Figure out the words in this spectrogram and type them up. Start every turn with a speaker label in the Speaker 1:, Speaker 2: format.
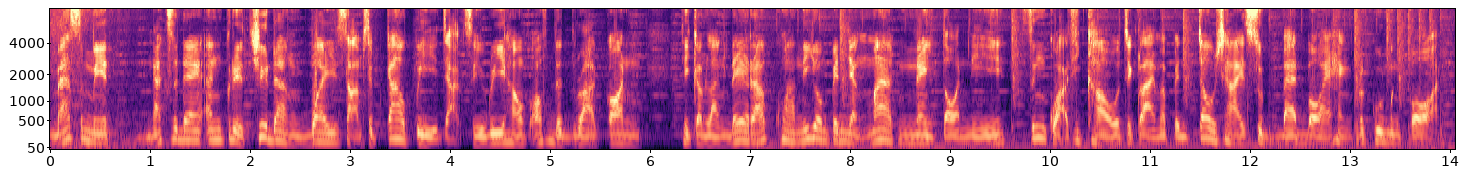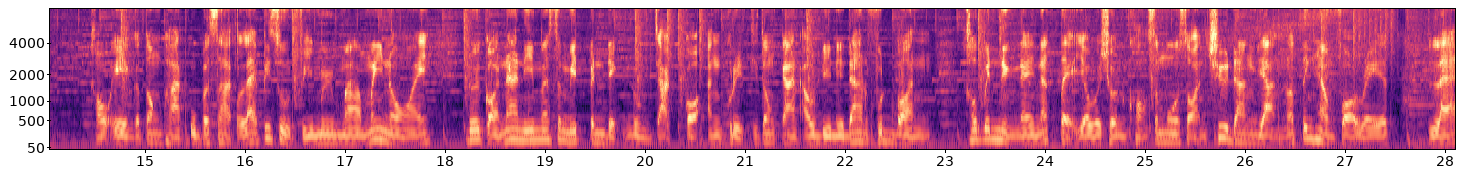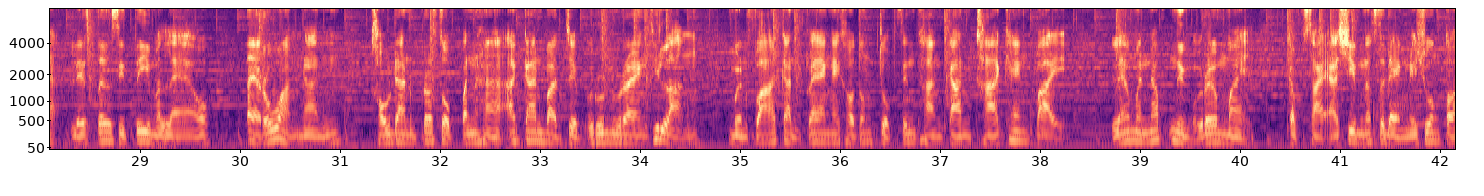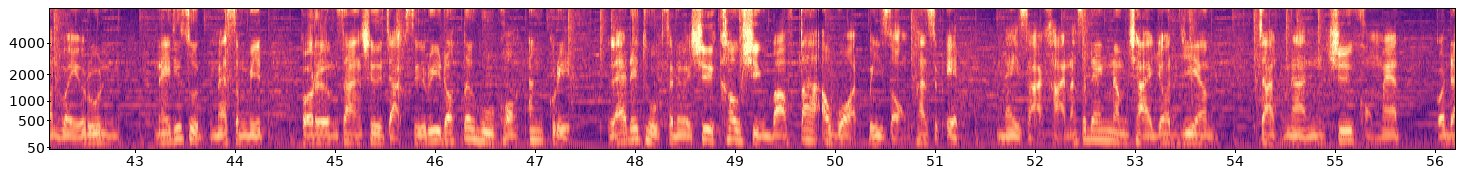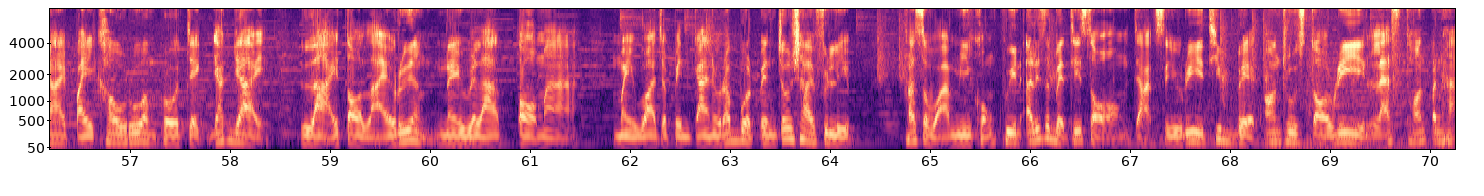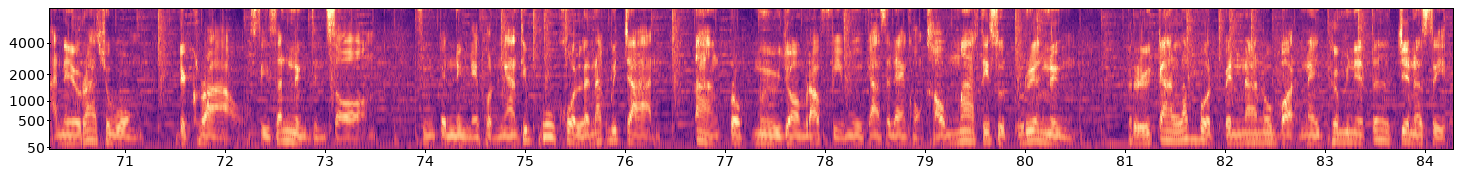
Speaker 1: แมสมิธนักแสดงอังกฤษชื่อดังวัย 39 ปีจากซีรีส์ House of the Dragon ที่กำลังได้รับความนิยมเป็นอย่างมากในตอนนี้ ซึ่งกว่าที่เขาจะกลายมาเป็นเจ้าชายสุดแบดบอยแห่งตระกูลมังกร เขาเองก็ต้องผ่านอุปสรรคและพิสูจน์ฝีมือมาไม่น้อย โดยก่อนหน้านี้แมสมิธเป็นเด็กหนุ่มจากเกาะอังกฤษที่ต้องการเอาดีในด้านฟุตบอล เขาเป็นหนึ่งในนักเตะเยาวชนของสโมสรชื่อดังอย่าง Nottingham Forest และ Leicester City มาแล้ว แต่ระหว่างนั้นเขาดันประสบปัญหาอาการบาดเจ็บรุนแรงที่หลัง เหมือนฟ้ากันแกล้งให้เขาต้องจบเส้นทางการค้าแข้งไป แล้วมานับหนึ่งเริ่มใหม่ กับสายอาชีพนักแสดงในช่วงตอนวัยรุ่น ในที่สุดแมสสมิธก็เริ่มสร้างชื่อจากซีรีส์ด็อกเตอร์ฮูของอังกฤษ และได้ถูกเสนอชื่อเข้าชิงบัฟต้าอวอร์ดปี 2011 ในสาขานักแสดงนำชายยอดเยี่ยม จากนั้นชื่อของแมทก็ได้ไปเข้าร่วมโปรเจกต์ยักษ์ใหญ่ หลายต่อหลายเรื่องในเวลาต่อมา ไม่ว่าจะเป็นการรับบทเป็นเจ้าชายฟิลิป พระสวามีของควีนอลิซาเบธที่ 2 จากซีรีส์ที่ based on true story และสะท้อนปัญหาในราชวงศ์ The Crown ซีซั่น1-2 ซึ่งเป็นหนึ่งในผลงานที่ผู้คนและนักวิจารณ์ ต่างปรบมือยอมรับฝีมือการแสดงของเขามากที่สุดเรื่องหนึ่ง หรือการรับบทเป็นนาโนบอทใน Terminator Genesis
